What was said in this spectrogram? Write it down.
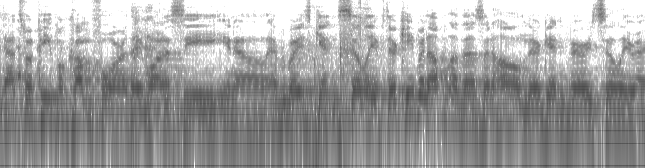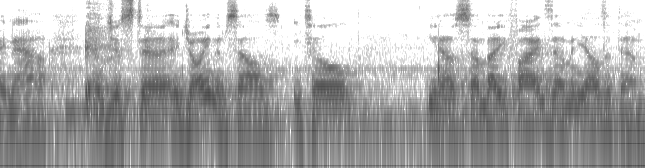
That's what people come for. They want to see, you know, everybody's getting silly. If they're keeping up with us at home, they're getting very silly right now and just uh, enjoying themselves until, you know, somebody finds them and yells at them.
